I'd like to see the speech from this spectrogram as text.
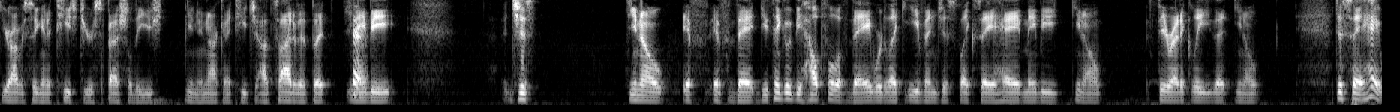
you're obviously going to teach to your specialty. You sh- you're not going to teach outside of it, but Sure. maybe just you know, if if they do you think it would be helpful if they were like even just like say, hey, maybe you know, theoretically that you know, just say, hey,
